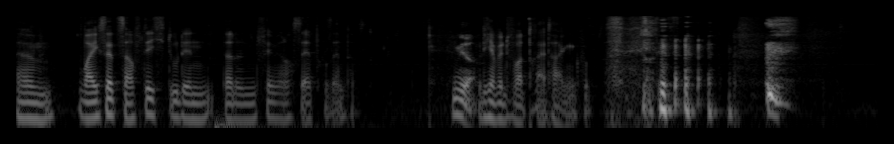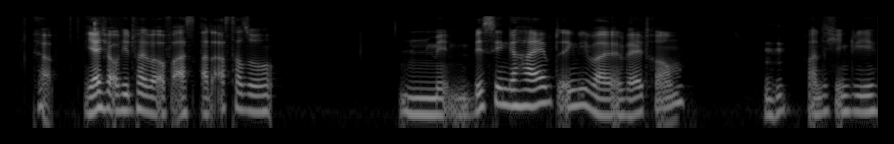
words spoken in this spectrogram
Ähm, weil ich setze auf dich, du den, da du den Film ja noch sehr präsent hast. Ja. Und ich habe ihn vor drei Tagen geguckt. ja. Ja, ich war auf jeden Fall auf Ad Astra so ein bisschen gehypt irgendwie, weil Weltraum mhm. fand ich irgendwie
